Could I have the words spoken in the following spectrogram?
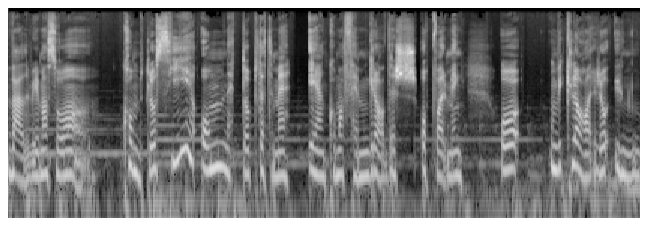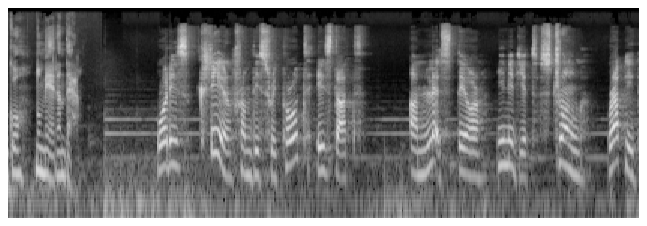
Valerie Massot kom til å si om nettopp dette med 1,5 graders oppvarming, og om vi klarer å unngå noe mer enn det. What is clear from this report is that unless there are immediate, strong, rapid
